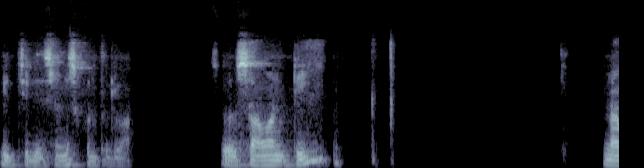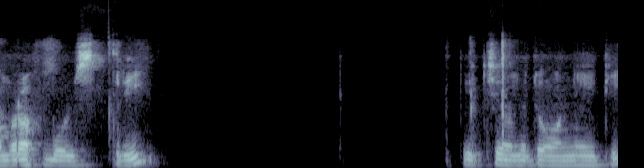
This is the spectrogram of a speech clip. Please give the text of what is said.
pitch distance கொடுத்துக்கலாம் so seventy number of bolts three pitch வந்துட்டு ஒன் எயிட்டி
